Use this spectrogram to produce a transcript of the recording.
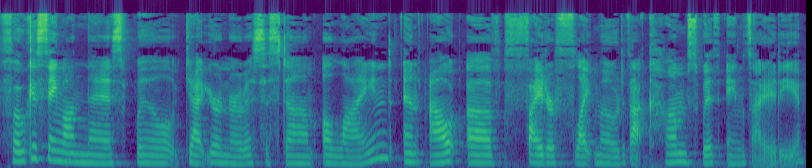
Focusing on this will get your nervous system aligned and out of fight or flight mode that comes with anxiety.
